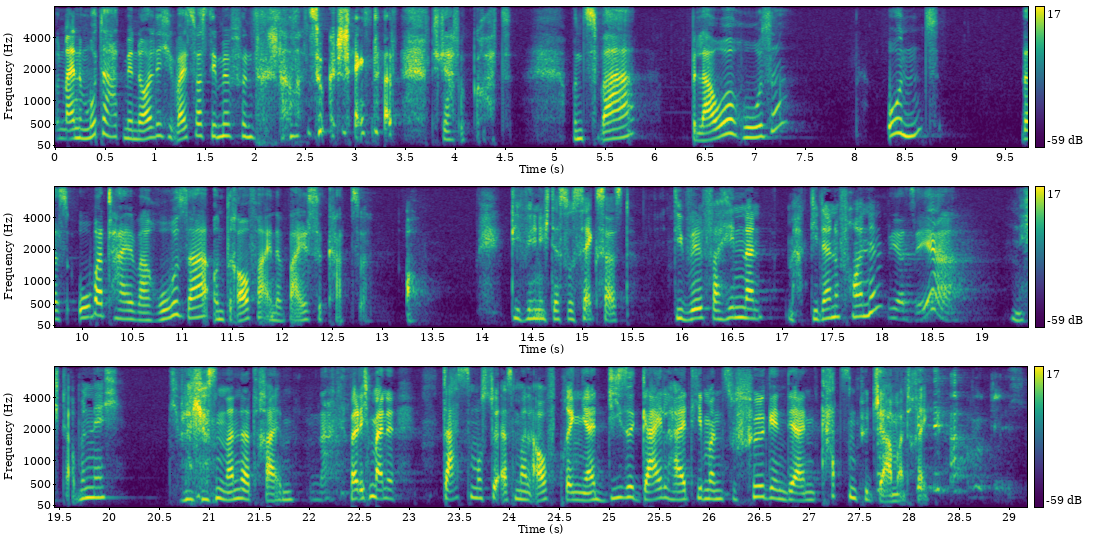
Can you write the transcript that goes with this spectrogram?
Und meine Mutter hat mir neulich, weißt du, was die mir für einen Schlafanzug geschenkt hat? Ich gedacht, oh Gott. Und zwar blaue Hose und das Oberteil war rosa und drauf war eine weiße Katze. Oh. Die will nicht, dass du Sex hast. Die will verhindern. Mag die deine Freundin? Ja, sehr. Ich glaube nicht. Die will euch auseinandertreiben. Nein. Weil ich meine, das musst du erstmal aufbringen, ja. Diese Geilheit, jemanden zu vögeln, der einen Katzenpyjama trägt. Ja, wirklich.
